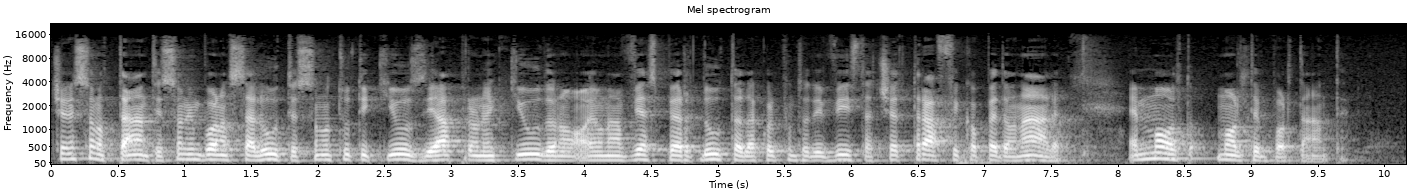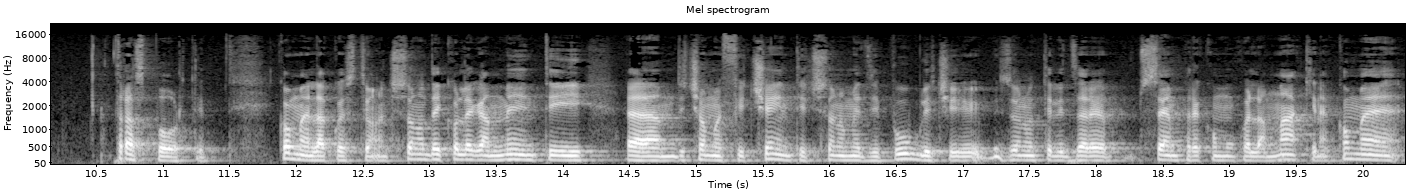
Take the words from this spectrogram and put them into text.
Ce ne sono tanti, sono in buona salute, sono tutti chiusi, aprono e chiudono, è una via sperduta da quel punto di vista, c'è traffico pedonale, è molto molto importante. Trasporti. Com'è la questione? Ci sono dei collegamenti ehm, diciamo efficienti, ci sono mezzi pubblici, bisogna utilizzare sempre comunque la macchina. Com'è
